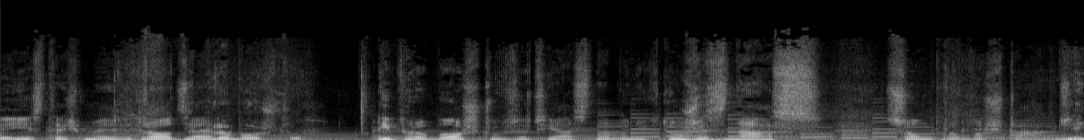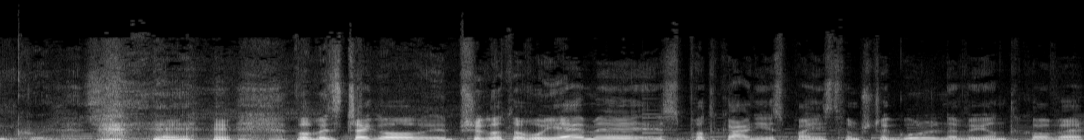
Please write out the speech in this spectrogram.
Jesteśmy w drodze. I proboszczów. I proboszczów, rzecz jasna, bo niektórzy z nas są proboszczami. Dziękuję. Wobec czego przygotowujemy spotkanie z Państwem szczególne, wyjątkowe.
